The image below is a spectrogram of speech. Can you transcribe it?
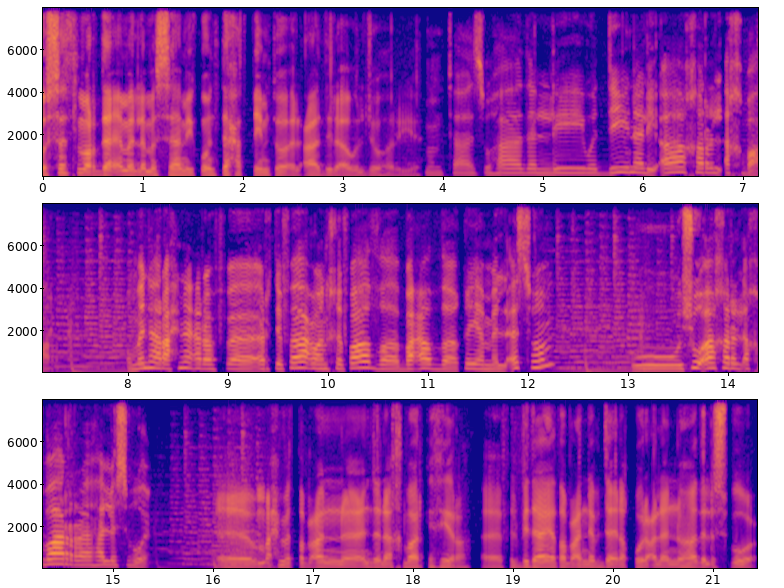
واستثمر دائما لما السهم يكون تحت قيمته العادلة أو الجوهرية. ممتاز. وهذا اللي يودينا لآخر الأخبار. ومنها راح نعرف آه، ارتفاع وانخفاض بعض قيم الأسهم. وشو آخر الأخبار هالأسبوع؟ آه، أم أحمد طبعا عندنا أخبار كثيرة. آه، في البداية طبعا نبدأ نقول على أنه هذا الأسبوع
